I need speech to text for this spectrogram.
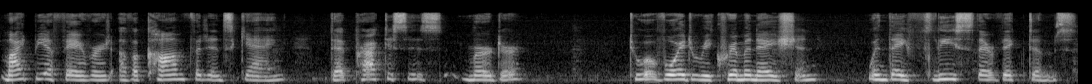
might be a favorite of a confidence gang that practices murder to avoid recrimination when they fleece their victims,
